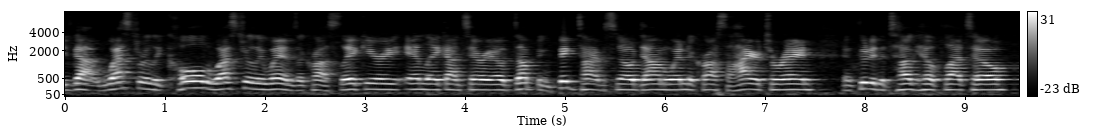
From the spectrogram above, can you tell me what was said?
you've got westerly, cold westerly winds across Lake Erie and Lake Ontario, dumping big time snow downwind across the higher terrain, including the Tug Hill Plateau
